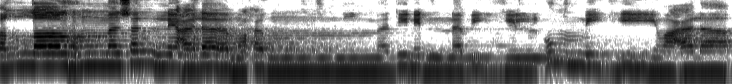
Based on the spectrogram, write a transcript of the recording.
اللهم صل على محمد النبي الأمي وعلى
